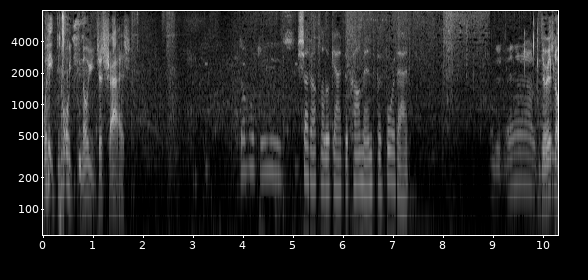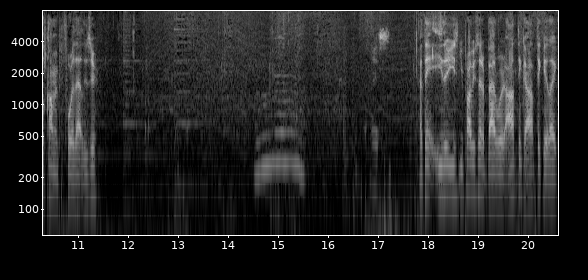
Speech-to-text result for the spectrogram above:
Wait, no, no, you just trash. Double G's. Shut up look at the comment before that. There is no comment before that, loser. Mm-hmm. Nice. I think either you, you probably said a bad word. I don't think I don't think it like.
